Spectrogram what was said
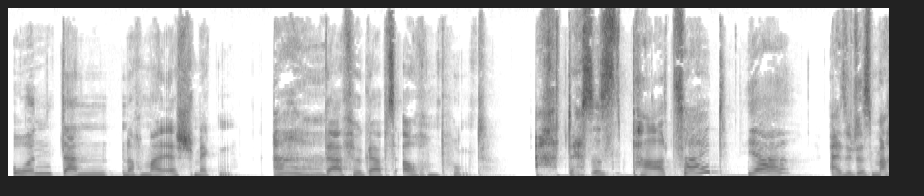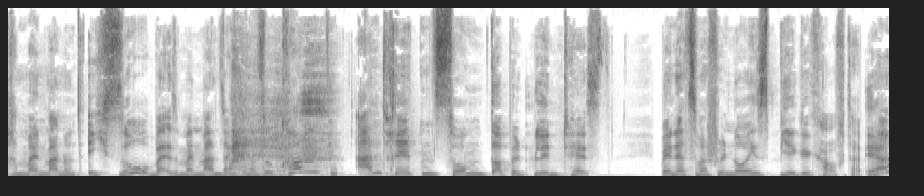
Und dann nochmal erschmecken. Ah. Dafür gab es auch einen Punkt. Ach, das ist Paarzeit? Ja, Also das machen mein Mann und ich so. Also mein Mann sagt immer so, komm, antreten zum Doppelblindtest. Wenn er zum Beispiel ein neues Bier gekauft hat. Ja. Ne?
